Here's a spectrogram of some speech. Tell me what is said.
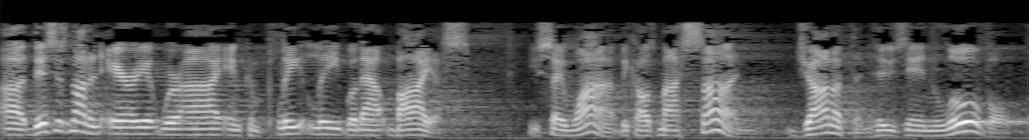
uh, this is not an area where I am completely without bias. You say, why? Because my son, Jonathan, who's in Louisville,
